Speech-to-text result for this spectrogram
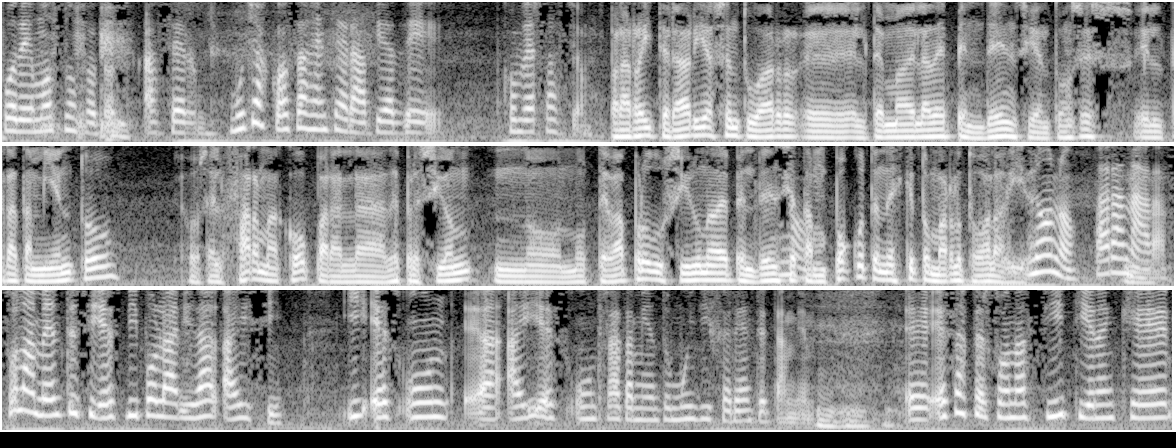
podemos nosotros hacer muchas cosas en terapia de conversación. Para reiterar y acentuar eh, el tema de la dependencia, entonces el tratamiento, o sea, el fármaco para la depresión no, no te va a producir una dependencia, tampoco tenés que tomarlo toda la vida. No, no, para nada. Solamente si es bipolaridad, ahí sí y es un eh, ahí es un tratamiento muy diferente también. Eh, esas personas sí tienen que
